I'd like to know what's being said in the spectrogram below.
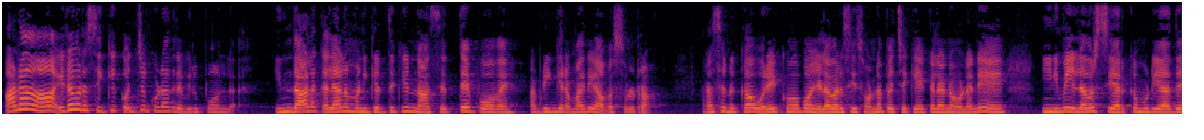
ஆனால் இளவரசிக்கு கொஞ்சம் கூட அதில் விருப்பம் இல்லை. இந்த ஆளை கல்யாணம் பண்ணிக்கிறதுக்கு நான் செத்தே போவேன் அப்படிங்கிற மாதிரி அவ சொல்கிறான் அரசனுக்கா ஒரே கோபம் இளவரசி சொன்ன பேச்சை கேட்கலன்னு உடனே நீ இனிமேல் இளவரசியாக இருக்க முடியாது.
